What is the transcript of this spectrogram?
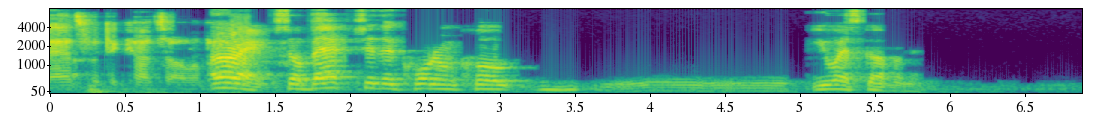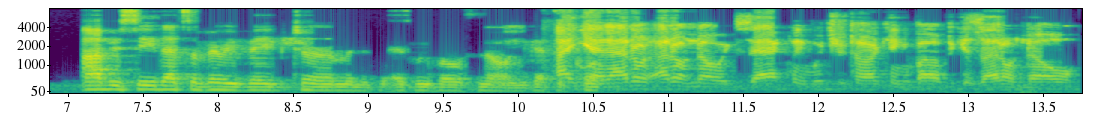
That's what the cut's all about. all right, so back to the quote unquote U.S. government. Obviously, that's a very vague term, and as we both know, you got I, yeah, I don't, I don't know exactly what you're talking about because I don't know,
